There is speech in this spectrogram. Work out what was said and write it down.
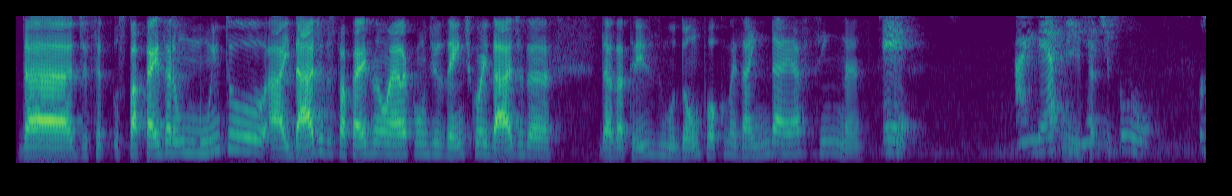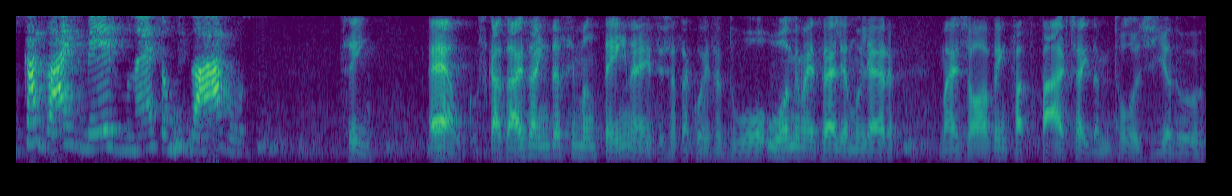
da, de ser, os papéis eram muito. A idade dos papéis não era condizente com a idade da, das atrizes, mudou um pouco, mas ainda é assim, né? É. Ainda é assim, e... é tipo. Os casais mesmo, né? São bizarros. Sim. É, os casais ainda se mantêm, né? Existe essa coisa do o homem mais velho e a mulher mais jovem, faz parte aí da mitologia do,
